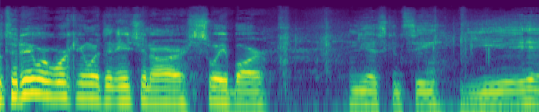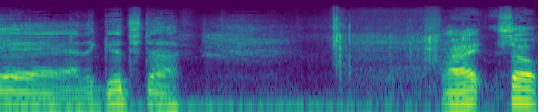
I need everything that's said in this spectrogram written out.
So today we're working with an H&R sway bar. You guys can see, yeah, the good stuff. All right, so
